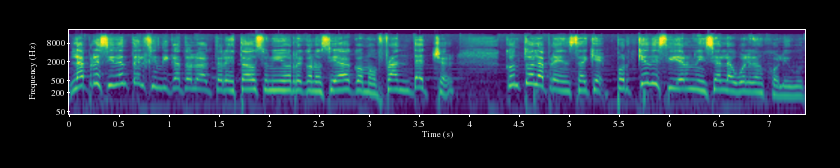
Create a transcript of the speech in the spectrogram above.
La presidenta del Sindicato de los Actores de Estados Unidos, reconocida como Fran Drescher, contó a la prensa que por qué decidieron iniciar la huelga en Hollywood,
